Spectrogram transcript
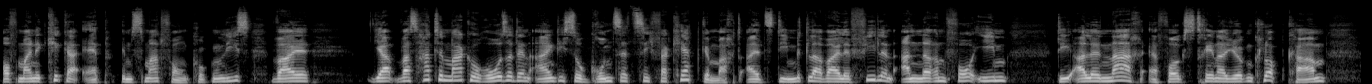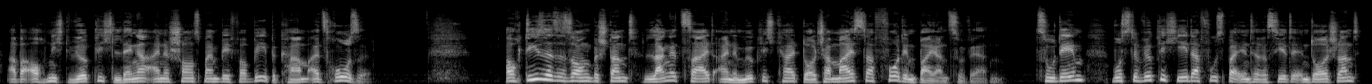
auf meine Kicker-App im Smartphone gucken ließ, weil ja, was hatte Marco Rose denn eigentlich so grundsätzlich verkehrt gemacht, als die mittlerweile vielen anderen vor ihm, die alle nach Erfolgstrainer Jürgen Klopp kamen, aber auch nicht wirklich länger eine Chance beim BVB bekamen als Rose? Auch diese Saison bestand lange Zeit eine Möglichkeit, deutscher Meister vor den Bayern zu werden. Zudem wusste wirklich jeder Fußballinteressierte in Deutschland,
